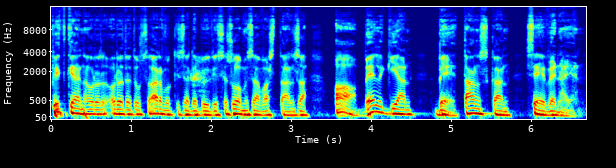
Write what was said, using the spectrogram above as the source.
Pitkään odot- odotetussa arvokisadebyytissä Suomi saa vastaansa A. Belgian, B. Tanskan, C. Venäjän.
